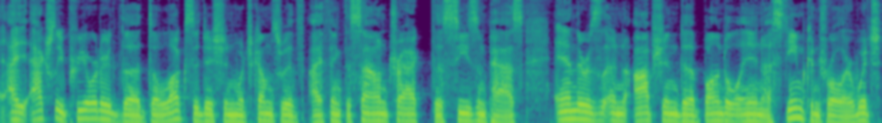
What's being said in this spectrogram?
I actually pre-ordered the deluxe edition, which comes with, I think, the soundtrack, the season pass, and there was an option to bundle in a Steam controller, which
